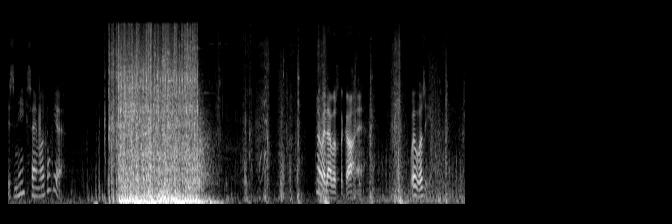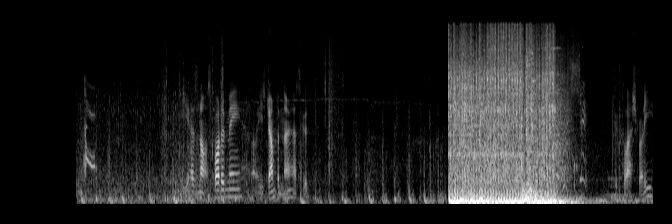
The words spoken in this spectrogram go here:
Isn't he? Same level? Yeah. No way that was the guy. Where was he? He has not spotted me. He's jumping though, that's good. Shit. Good flash, buddy.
